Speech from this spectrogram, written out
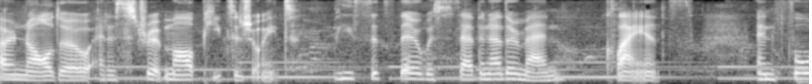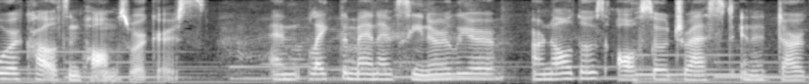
Arnaldo at a strip mall pizza joint. He sits there with seven other men, clients, and four Carlton Palms workers. And like the men I've seen earlier, Arnaldo's also dressed in a dark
